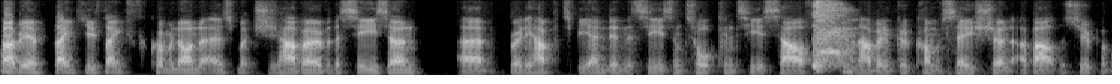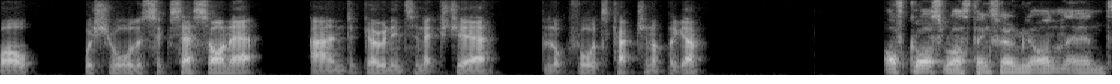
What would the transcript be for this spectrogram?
Fabian, thank you. Thank you for coming on as much as you have over the season. Uh, really happy to be ending the season talking to yourself and having a good conversation about the Super Bowl. Wish you all the success on it, and going into next year, look forward to catching up again. Of course, Ross. Thanks for having me on, and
